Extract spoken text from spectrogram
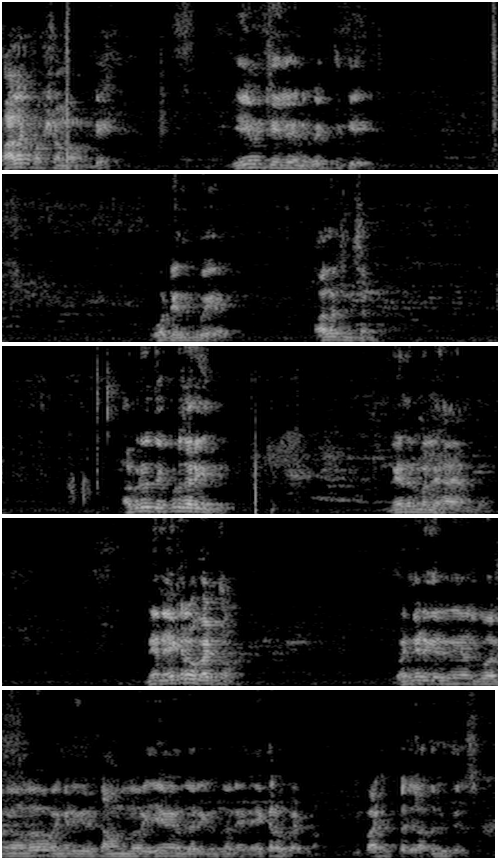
పాలకపక్షంలో ఉండి ఏమి చేయలేని వ్యక్తికి ఓటు ఎందుకు వేయాలి? ఆలోచించండి. అభివృద్ధి ఎప్పుడు జరిగింది? నేదనమల్లి హయాంలో. నేను ఏకరవ పెట్టను. వెంకటగిరి నియోజకవర్గంలో వెంకటగిరి టౌన్లో ఏమేమి జరిగిందో నేను ఏకరవ పెట్టను. ఈ పాటికి ప్రజలందరికీ తెలుసు.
